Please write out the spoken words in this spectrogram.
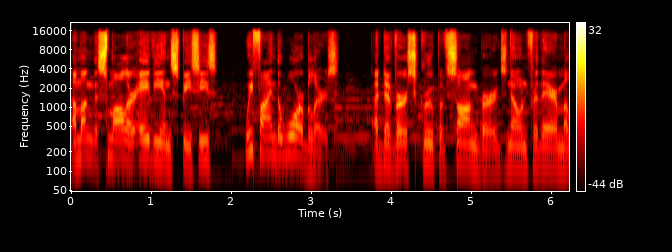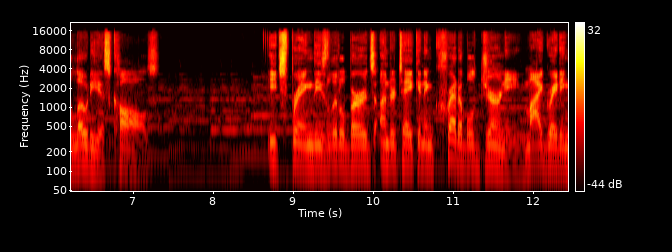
Among the smaller avian species, we find the warblers, a diverse group of songbirds known for their melodious calls. Each spring these little birds undertake an incredible journey, migrating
